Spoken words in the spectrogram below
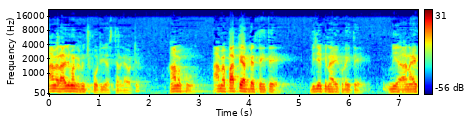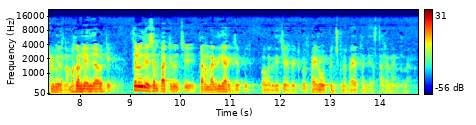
ఆమె రాజమండ్రి నుంచి పోటీ చేస్తారు కాబట్టి ఆమెకు ఆమె పార్టీ అభ్యర్థి అయితే బీజేపీ నాయకుడు అయితే మీ ఆ నాయకుడి మీద నమ్మకం లేదు కాబట్టి తెలుగుదేశం పార్టీ నుంచి తన మరిది గారికి చెప్పి ఒకరిది తెచ్చేట పెట్టుకుని పైన ఒప్పించుకునే ప్రయత్నం చేస్తారని అంటున్నారు.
